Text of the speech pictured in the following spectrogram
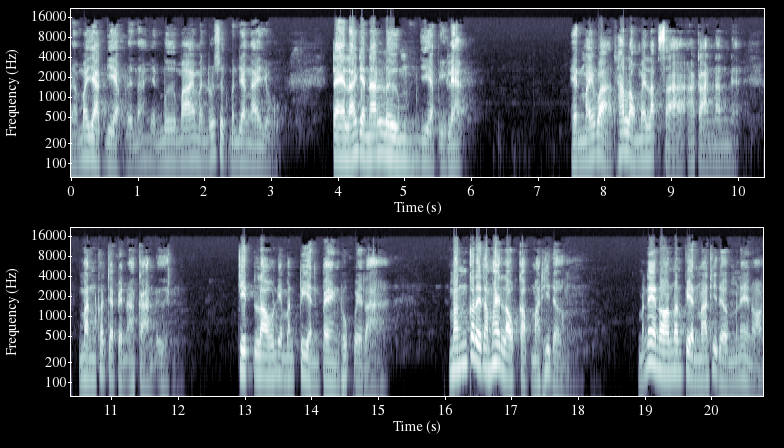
นะไม่อยากเหยียบเลยนะ เห็นมือไม้มันรู้สึกมันยังไงอยู่ แต่หลังจากนั้นลืมเหยียบอีกแล้ว เห็นไหมว่าถ้าเราไม่รักษาอาการนั้นเนี่ยมันก็จะเป็นอาการอื่น จิตเราเนี่ยมันเปลี่ยนแปลงทุกเวลา มันก็เลยทำให้เรากลับมาที่เดิม มันแน่นอนมันเปลี่ยนมาที่เดิมมันแน่นอน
